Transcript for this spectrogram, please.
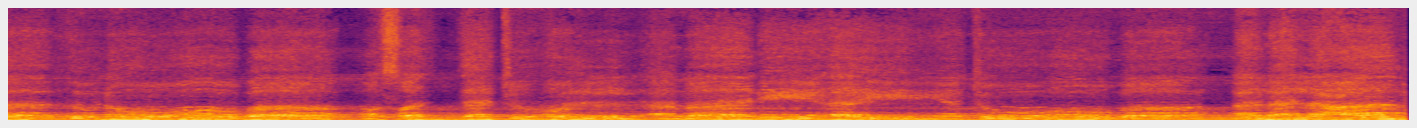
الذنوب. وصدته الأماني أن يتوبا أنا العبد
